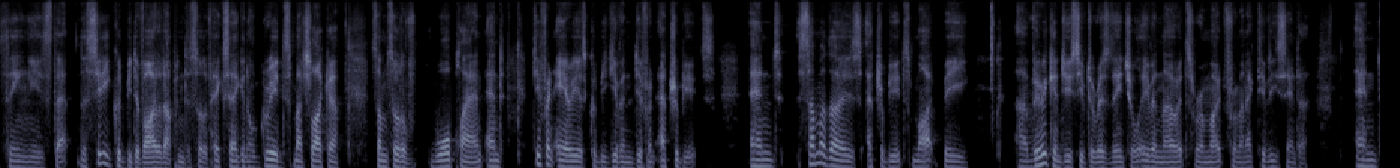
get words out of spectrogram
thing is that the city could be divided up into sort of hexagonal grids, much like a some sort of war plan, and different areas could be given different attributes, and some of those attributes might be uh, very conducive to residential, even though it's remote from an activity centre, and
